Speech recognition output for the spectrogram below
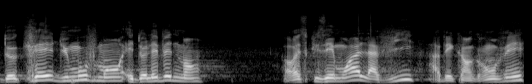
de créer du mouvement et de l'événement. Alors excusez-moi, la vie, avec un grand V,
